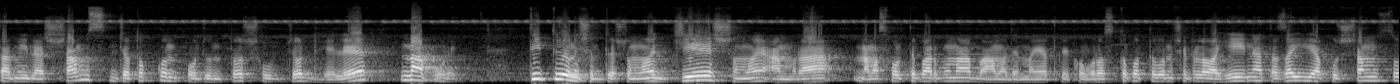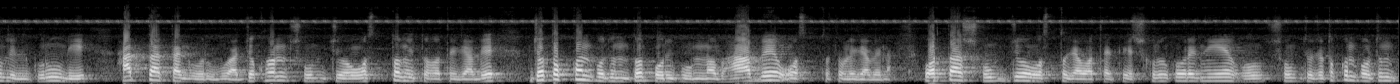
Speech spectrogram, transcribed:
তামিলা শামস, যতক্ষণ পর্যন্ত সূর্য ঢেলে না পড়ে। তৃতীয় নিষিদ্ধ সময়, যে সময় আমরা নামাজ পড়তে পারব না বা আমাদের মায়াতকে কবরস্থ করতে পারব না, সেটা হলো আহিনা তাজাইয়া পুশামসুল গুরুবি হাত্তা তাগ উর্বুয়া যখন সূর্য অস্তমিত হতে যাবে, যতক্ষণ পর্যন্ত পরিপূর্ণভাবে অস্ত চলে যাবে না। অর্থাৎ সূর্য অস্ত যাওয়া থেকে শুরু করে নিয়ে সূর্য যতক্ষণ পর্যন্ত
